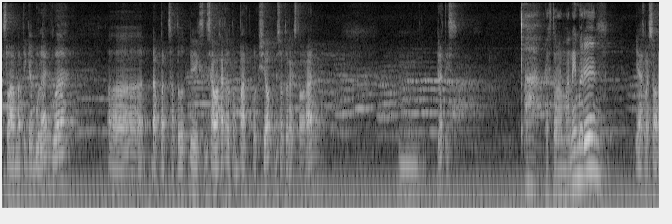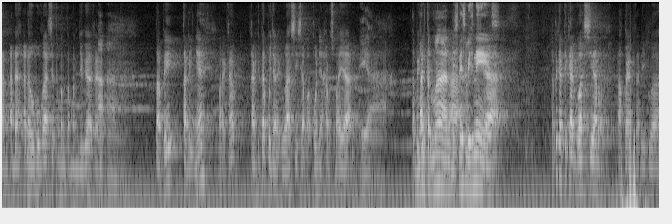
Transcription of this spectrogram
selama tiga bulan gue eh, dapat satu di- disewakan satu tempat workshop di suatu restoran hmm, gratis. Ah, restoran mana meren? Ya restoran ada ada hubungan sih teman-teman juga kan. Ah, ah. Tapi tadinya mereka kan kita punya regulasi siapa pun ya harus bayar. Iya. Tapi kan- Teman-teman, Nah, bisnis-bisnis. ya. Tapi ketika gua share apa yang tadi gua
